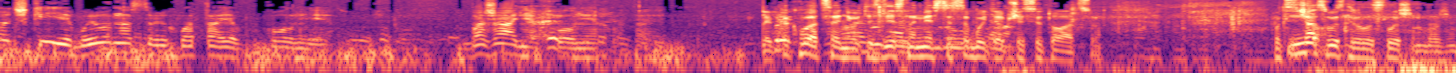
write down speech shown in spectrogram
Очки є, бойового настрою вистачає повні, бажання повні вистачає. Как вы оцениваете здесь на месте событий вообще ситуацию? Вот сейчас выстрелы слышим даже.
